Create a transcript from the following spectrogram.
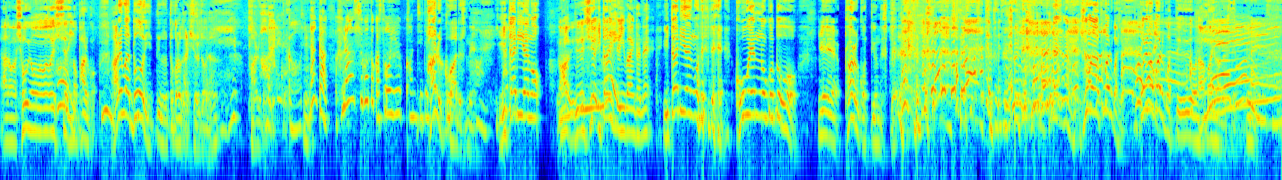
あの、商業施設のパルコ。あれはどういうところから来てると思います？パルコ。なんか、フランス語とかそういう感じですか？パルコはですね、イタリア語。あ、しイタリって言い場合だね。イタリア語でね、公園のことを、えー、パルコって言うんですって。さておきですね。人が集まる場所。これがパルコっていうような場所なんですよ。うん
